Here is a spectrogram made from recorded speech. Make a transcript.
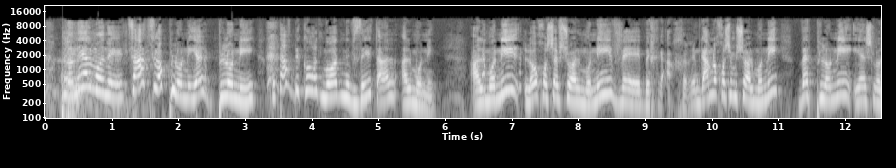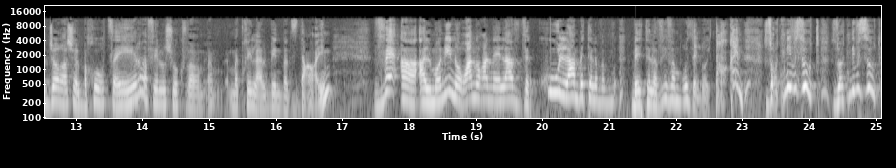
פלוני אלמוני, צץ לא פלוני, פלוני, כתב ביקורת מאוד נבזית על אלמוני. אלמוני לא חושב שהוא אלמוני, ואחרים גם לא חושבים שהוא אלמוני, ופלוני יש לו ג'ורה של בחור צעיר, אפילו שהוא כבר מתחיל להלבין בצדיים. והאלמוני נורא נורא נעלב, וכולם בתל אביב, בתל אביב אמרו, זה לא ייתכן, זאת נבזות, זאת נבזות.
